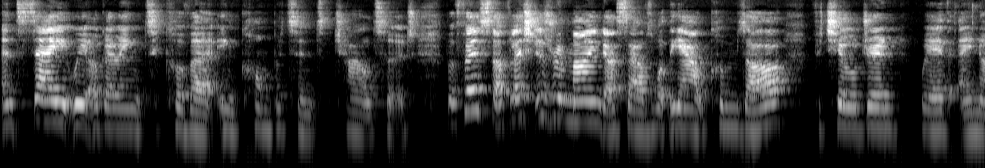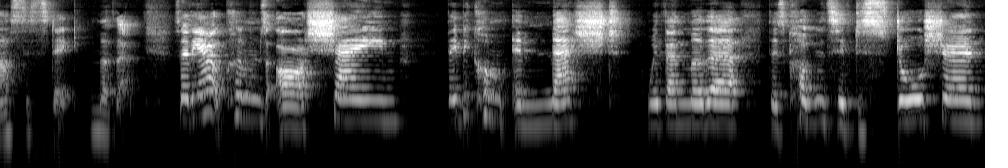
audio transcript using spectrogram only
and today we are going to cover incompetent childhood. But first off, let's just remind ourselves what the outcomes are for children with a narcissistic mother. So the outcomes are shame, they become enmeshed with their mother, there's cognitive distortion,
